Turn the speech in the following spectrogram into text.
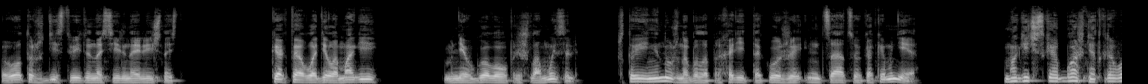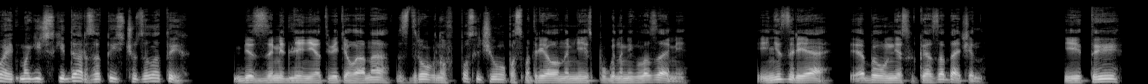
Вот уж действительно сильная личность. Как ты овладела магией? Мне в голову пришла мысль, что ей не нужно было проходить такую же инициацию, как и мне. «Магическая башня открывает магический дар за тысячу золотых», без замедления ответила она, вздрогнув, после чего посмотрела на меня испуганными глазами. И не зря, я был несколько озадачен. И ты?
